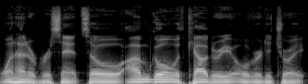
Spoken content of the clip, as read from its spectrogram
100%. So I'm going with Calgary over Detroit.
